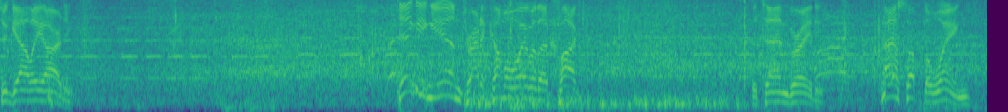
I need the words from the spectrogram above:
To Gagliardi. Digging in, trying to come away with that puck. To Tangradi. Pass up the wing.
